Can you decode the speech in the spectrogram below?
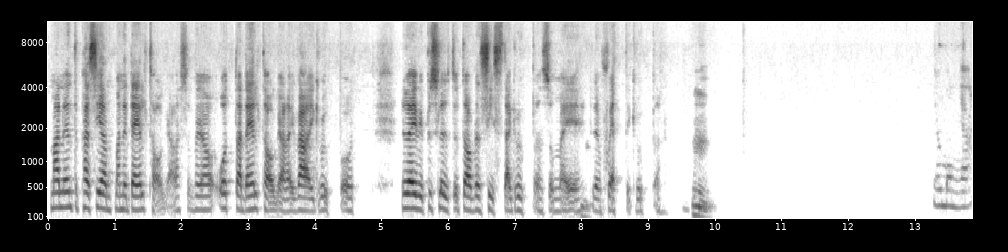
man är inte patient, man är deltagare. Så vi har åtta deltagare i varje grupp och nu är vi på slutet av den sista gruppen som är mm. den sjätte gruppen. Mm. Ja, många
